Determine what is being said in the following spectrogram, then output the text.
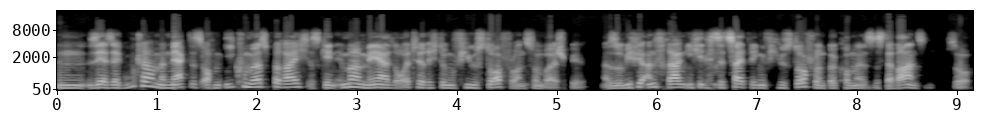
ein sehr, sehr guter. Man merkt es auch im E-Commerce-Bereich. Es gehen immer mehr Leute Richtung View Storefront zum Beispiel. Also wie viele Anfragen ich die letzte Zeit wegen View Storefront bekomme, das ist der Wahnsinn. So.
